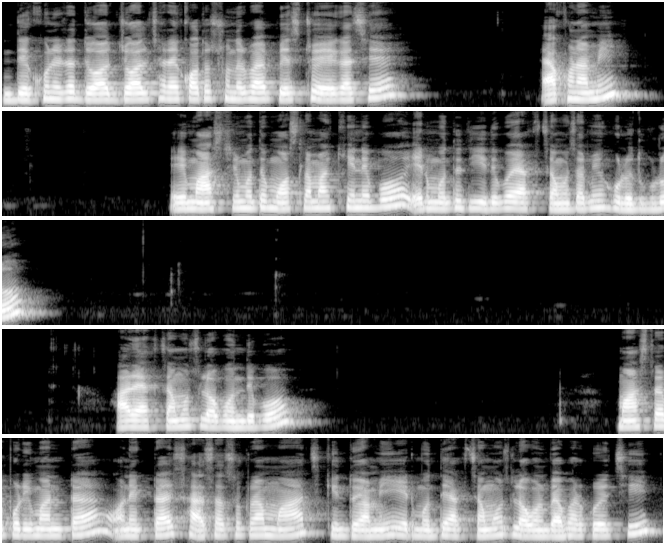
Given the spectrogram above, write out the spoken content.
দেখুন এটা জল জল ছাড়াই কত সুন্দরভাবে পেস্ট হয়ে গেছে। এখন আমি এই মাছটির মধ্যে মশলা মাখিয়ে নেব। এর মধ্যে দিয়ে দেবো এক চামচ আমি হলুদ গুঁড়ো। আর এক চামচ লবণ দেব। মাছটার পরিমাণটা অনেকটাই, সাড়ে সাতশো গ্রাম মাছ, কিন্তু আমি এর মধ্যে এক চামচ লবণ ব্যবহার করেছি।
